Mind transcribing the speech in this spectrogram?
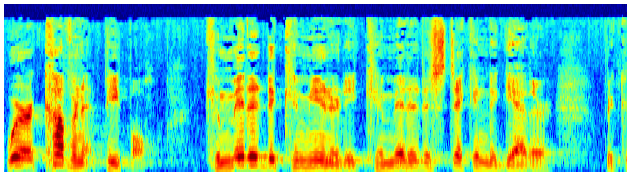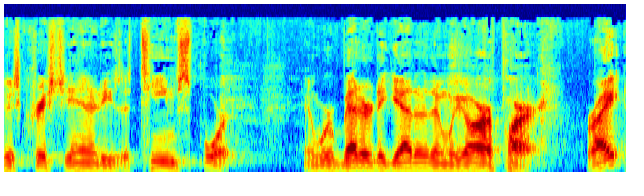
we're a covenant people, committed to community, committed to sticking together because Christianity is a team sport and we're better together than we are apart, right?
